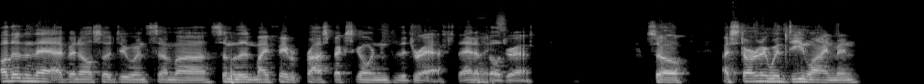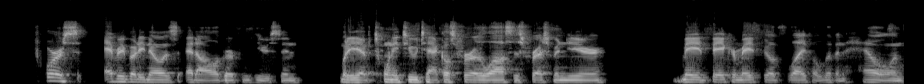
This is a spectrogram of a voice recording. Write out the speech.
other than that, I've been also doing some uh some of the, my favorite prospects going into the draft, the NFL Nice. draft. So I started with D lineman. Of course, everybody knows Ed Oliver from Houston. But he have 22 tackles for a loss his freshman year. Made Baker Mayfield's life a living hell in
